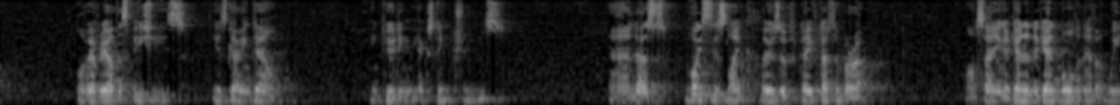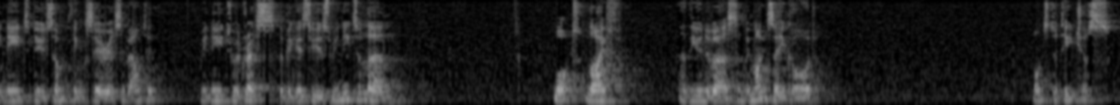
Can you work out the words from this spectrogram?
of every other species is going down, including extinctions. And as voices like those of David Attenborough are saying again and again more than ever, we need to do something serious about it. We need to address the big issues. We need to learn what life and the universe, and we might say God, wants to teach us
